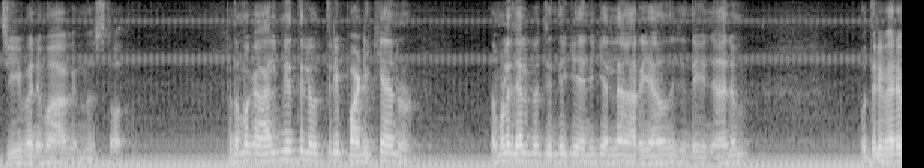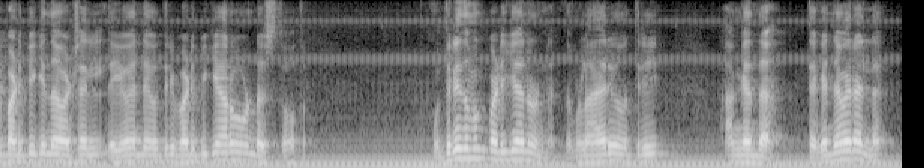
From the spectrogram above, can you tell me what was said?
ജീവനുമാകുന്ന സ്തോത്രം. ഇപ്പം നമുക്ക് ആത്മീയത്തിൽ ഒത്തിരി പഠിക്കാനുണ്ട്. നമ്മൾ ചിലപ്പോൾ ചിന്തിക്കുക എനിക്കെല്ലാം അറിയാമെന്ന് ചിന്തിക്കും. ഞാനും ഒത്തിരി പേരെ പഠിപ്പിക്കുന്ന പക്ഷേ ദൈവം എന്നെ ഒത്തിരി പഠിപ്പിക്കാറുമുണ്ട് സ്തോത്രം. ഒത്തിരി നമുക്ക് പഠിക്കാനുണ്ട്. നമ്മൾ ആരും ഒത്തിരി അങ്ങെന്താ തികഞ്ഞവരല്ല.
